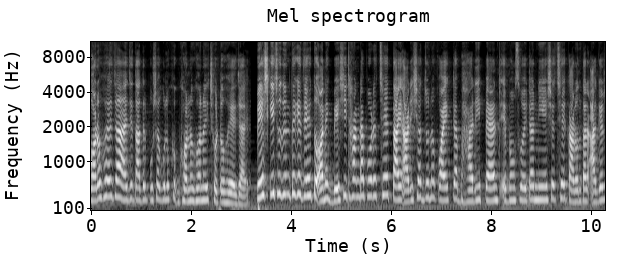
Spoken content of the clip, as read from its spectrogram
বড় হয়ে যায় যে তাদের পোশাকগুলো খুব ঘন ঘনই ছোট হয়ে যায়। বেশ কিছুদিন থেকে যেহেতু অনেক বেশি ঠান্ডা পড়েছে, তাই আরিশার জন্য কয়েকটা ভারী প্যান্ট এবং সোয়েটার নিয়ে এসেছে, কারণ তার আগের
